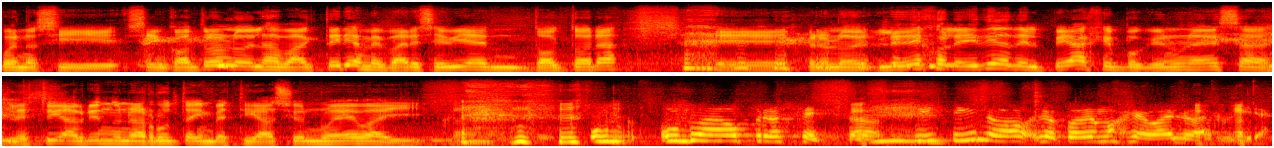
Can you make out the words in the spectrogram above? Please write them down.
Bueno, si, si encontró lo de las bacterias, me parece bien, doctora, eh, pero le dejo la idea del peaje porque en una de esas le estoy abriendo una ruta de investigación nueva y... Un, un nuevo proyecto. Sí, sí, lo, podemos evaluar, mira.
